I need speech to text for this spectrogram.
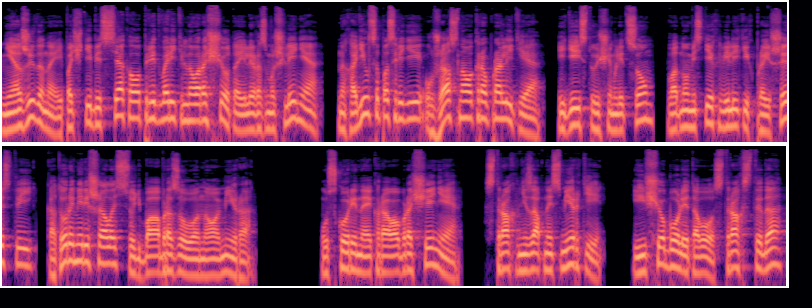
неожиданно и почти без всякого предварительного расчета или размышления, находился посреди ужасного кровопролития и действующим лицом в одном из тех великих происшествий, которыми решалась судьба образованного мира. Ускоренное кровообращение, страх внезапной смерти и еще более того, страх стыда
